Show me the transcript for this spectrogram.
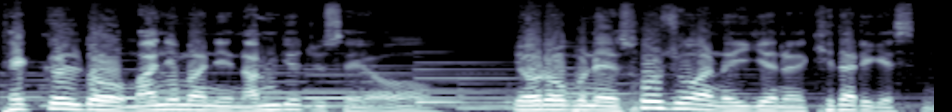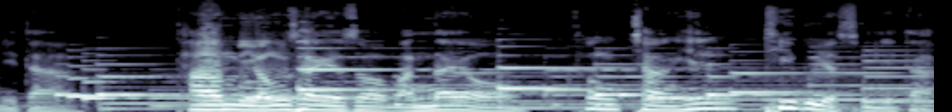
댓글도 많이 많이 남겨주세요. 여러분의 소중한 의견을 기다리겠습니다. 다음 영상에서 만나요. 성창힐 TV였습니다.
